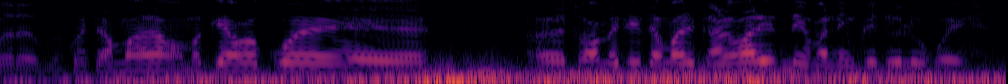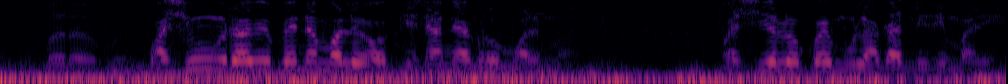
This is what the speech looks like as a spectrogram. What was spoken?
બરાબર. કોઈ તમારા અમે કહેવા હવે કોઈ ટોમેટી તમારી ગણવાની જ નહીં મને એમ કીધું લોકોએ. બરાબર. પછી હું રવિભાઈને મળ્યો કિસાન એગ્રો મોલમાં પછી એ લોકોએ મુલાકાત લીધી મારી.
